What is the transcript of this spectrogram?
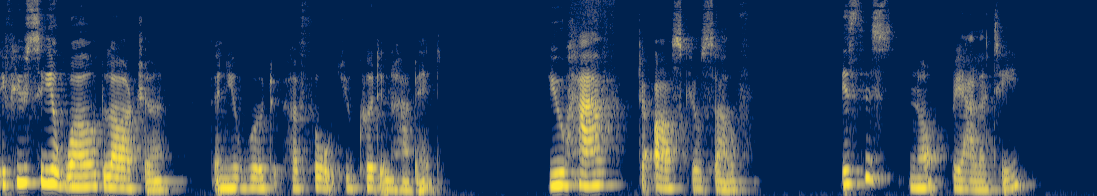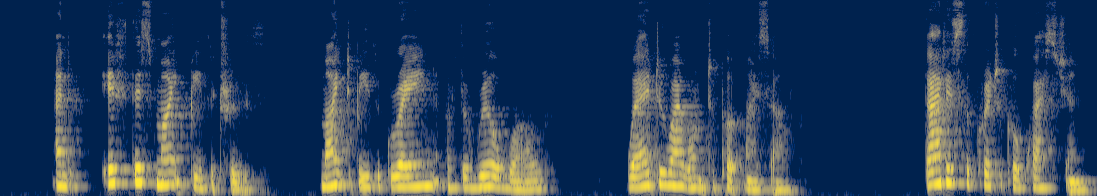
if you see a world larger than you would have thought you could inhabit, you have to ask yourself is this not reality? And if this might be the truth, might be the grain of the real world, where do I want to put myself? That is the critical question.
